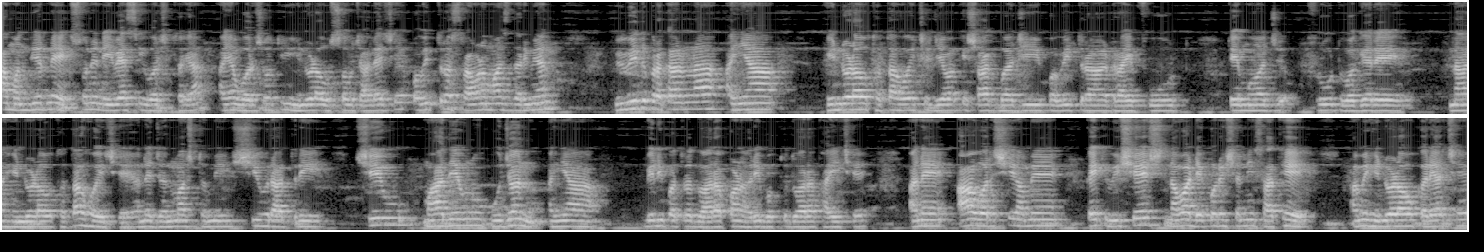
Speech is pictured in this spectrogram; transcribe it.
આ મંદિરને એકસો ને નેવ્યાસી વર્ષ થયા. અહીંયા વર્ષોથી હિંડોળા ઉત્સવ ચાલે છે. પવિત્ર શ્રાવણ માસ દરમિયાન વિવિધ પ્રકારના અહીંયા હિંડોળાઓ થતા હોય છે, જેવા કે શાકભાજી, પવિત્રા ડ્રાયફ્રૂટ તેમજ ફ્રૂટ વગેરેના હિંડોળાઓ થતા હોય છે. અને જન્માષ્ટમી, શિવરાત્રિ, શિવ મહાદેવનું પૂજન અહીંયા બેલીપત્ર દ્વારા પણ હરિભક્તો દ્વારા થાય છે. અને આ વર્ષે અમે કંઈક વિશેષ નવા ડેકોરેશનની સાથે અમે હિંડોળાઓ કર્યા છે.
